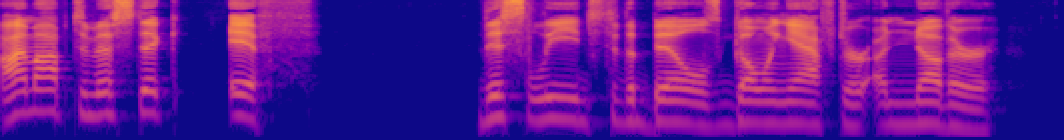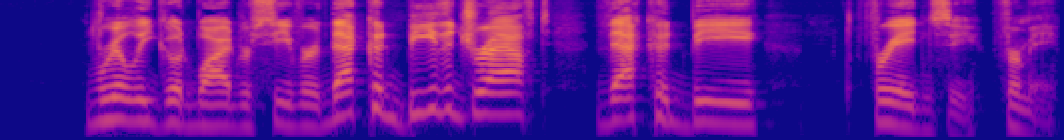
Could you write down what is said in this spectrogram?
I'm optimistic if this leads to the Bills going after another really good wide receiver. That could be the draft, that could be free agency for me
